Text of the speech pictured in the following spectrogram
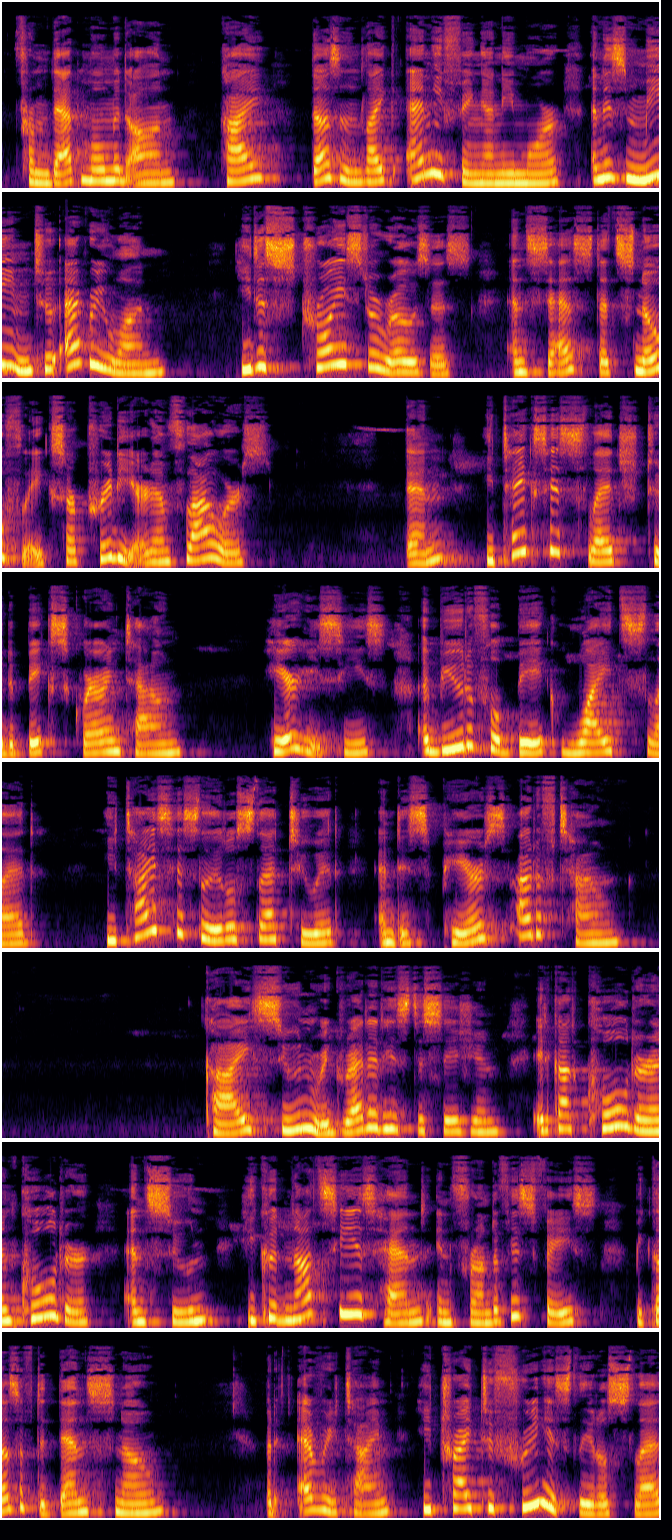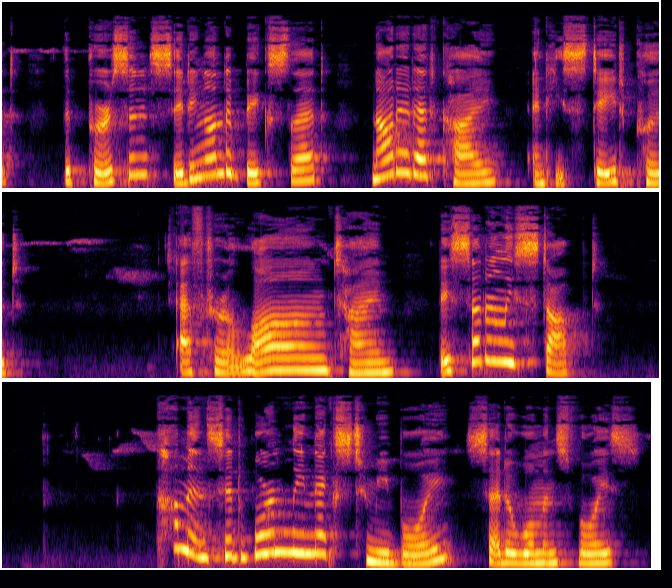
From that moment on, Kai doesn't like anything anymore and is mean to everyone. He destroys the roses and says that snowflakes are prettier than flowers. Then he takes his sledge to the big square in town. Here he sees a beautiful big white sled. He ties his little sled to it and disappears out of town. Kai soon regretted his decision. It got colder and colder, and soon he could not see his hand in front of his face because of the dense snow. But every time he tried to free his little sled, the person sitting on the big sled nodded at Kai, and he stayed put. After a long time, they suddenly stopped. Come and sit warmly next to me, boy, said a woman's voice.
